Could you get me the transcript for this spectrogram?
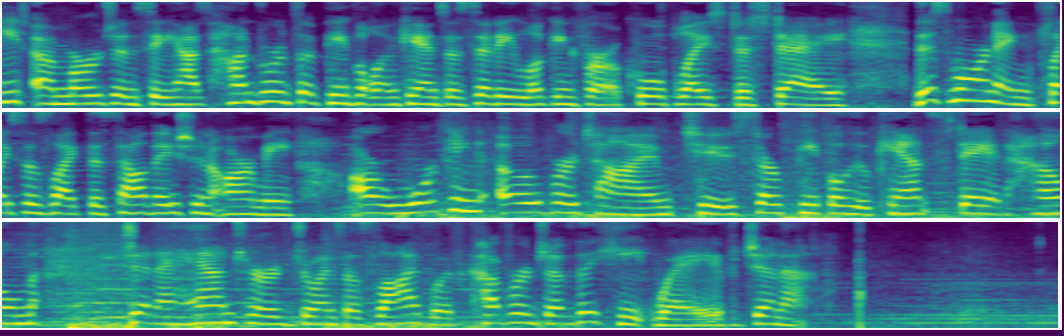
Heat emergency has hundreds of people in Kansas City looking for a cool place to stay. This morning, places like the Salvation Army are working overtime to serve people who can't stay at home. Jenna Hanchard joins us live with coverage of the heat wave. Jenna.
